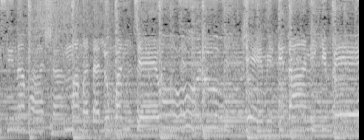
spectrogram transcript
తెలిసిన భాష మమతలు పంచే ఊరు. ఏమిటి దానికి పేరు?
